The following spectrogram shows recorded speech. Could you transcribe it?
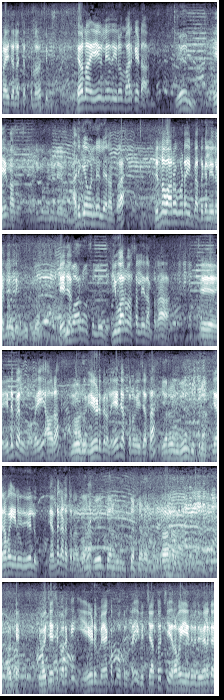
ప్రైజ్ ఎలా చెప్తున్నారో చూపిస్తాను. ఏమన్నా ఏం లేదు ఈరోజు మార్కెటా? ఏం? ఏం అడిగే వాళ్ళే లేరంటారా? నిన్న వారం కూడా ఏం పెద్దగా లేనట్టుంది. ఈ వారం అసలు లేదు. ఈ వారం అసలు లేదంటారా? ఎన్ని పిల్లలు బాబాయ్? ఆవురా? ఏడు. ఏడు పిల్లలు. ఏం చెప్తున్నావు ఈ జత? ఇరవై ఎనిమిది వేలు చెప్పిన. ఇరవై ఎనిమిది వేలు. ఎంత కడుతున్నారు. ఓకే. ఇవి వచ్చేసి మనకి ఏడు మేకపోతులు ఉన్నాయి. ఇవి జత వచ్చి ఇరవై ఎనిమిది వేలుగా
